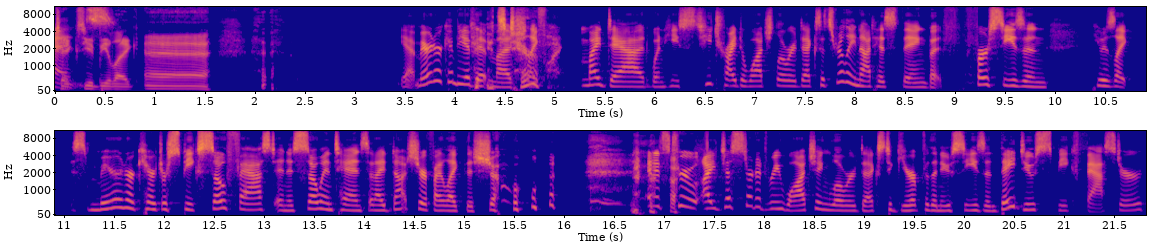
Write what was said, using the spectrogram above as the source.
antics. You'd be like, eh. Yeah, Mariner can be a bit it's much. Like, terrifying. my dad when he he tried to watch Lower Decks, it's really not his thing. But first season, he was like, "This Mariner character speaks so fast and is so intense, and I'm not sure if I like this show." and it's true. I just started rewatching Lower Decks to gear up for the new season. They do speak faster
